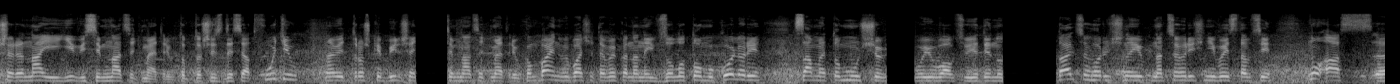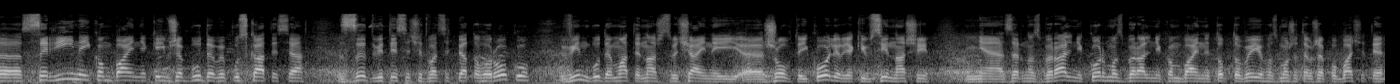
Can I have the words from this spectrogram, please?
ширина її 18 метрів, тобто 60 футів, навіть трошки більше. ніж 17 метрів комбайн. Ви бачите, виконаний в золотому кольорі, саме тому, що він воював цю єдину медаль цьогорічної на цьогорічній виставці. Ну а е, серійний комбайн, який вже буде випускатися з 2025 року, він буде мати наш звичайний е, жовтий колір, як і всі наші е, зернозбиральні, кормозбиральні комбайни. Тобто ви його зможете вже побачити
